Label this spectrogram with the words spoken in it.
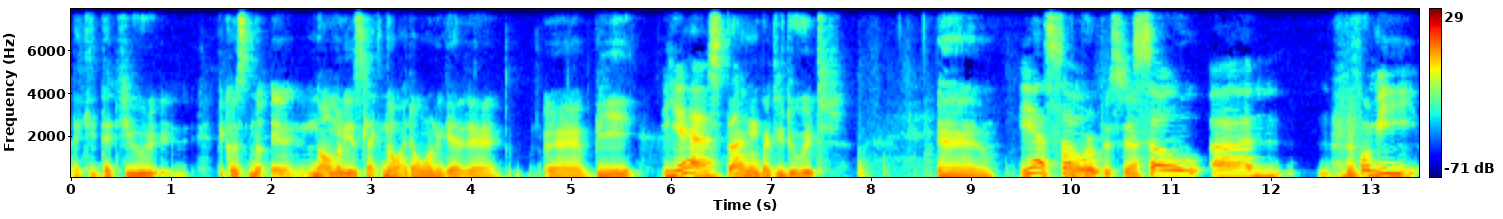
like that you, because no, uh, normally it's like no, I don't want to get a, a bee Yeah. stung, but you do it. Uh, Yeah, so purpose, yeah. So um, for me,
